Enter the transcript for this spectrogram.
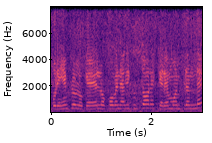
por ejemplo, lo que es los jóvenes agricultores, queremos emprender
